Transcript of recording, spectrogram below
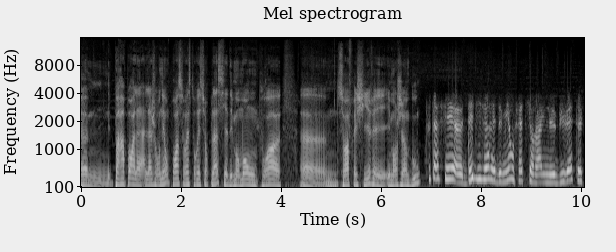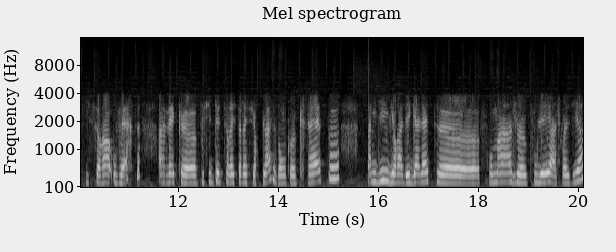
Euh, par rapport à la, à la journée, on pourra se restaurer sur place. Il y a des moments où on pourra euh, se rafraîchir et, et manger un bout. Tout à fait. Dès 10h30, en fait, il y aura une buvette qui sera ouverte avec possibilité de se restaurer sur place. Donc, euh, crêpes. À midi, il y aura des galettes, euh, fromage, poulet à choisir.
